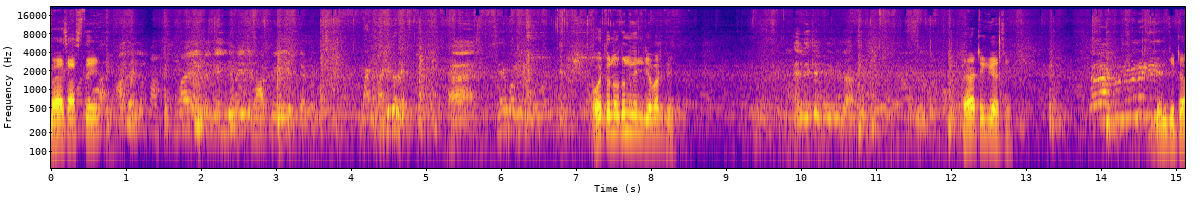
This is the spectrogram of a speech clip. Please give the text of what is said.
ব্যাস আসতে। ওই তো নতুন গেঞ্জি আবার কি? হ্যাঁ ঠিকই আছে। গেঞ্জিটা।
